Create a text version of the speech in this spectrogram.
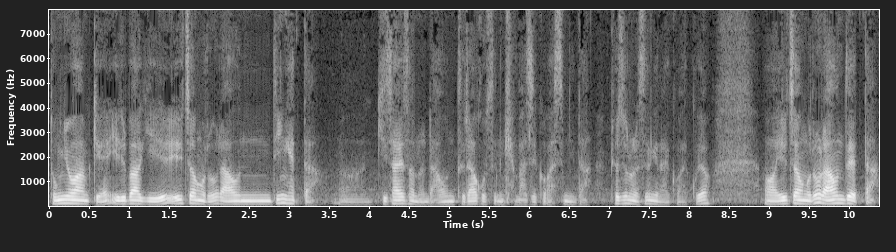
동료와 함께 1박 2일 일정으로 라운딩 했다. 어, 기사에서는 라운드라고 쓰는 게 맞을 것 같습니다. 표준으로 쓰는 게 나을 것 같고요. 어, 일정으로 라운드 했다.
